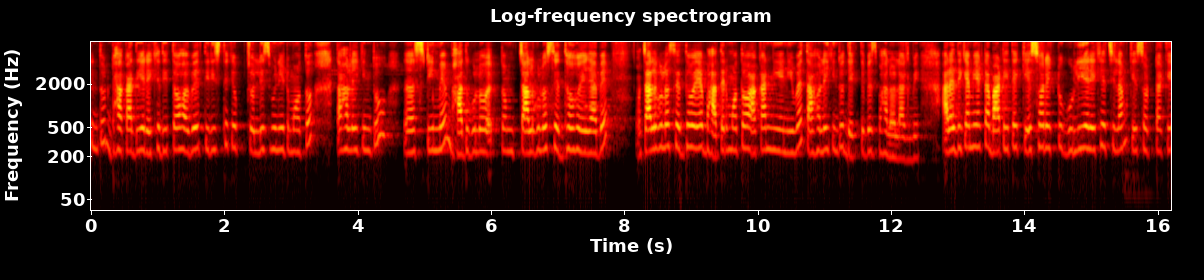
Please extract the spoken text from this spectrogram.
কিন্তু ঢাকা দিয়ে রেখে দিতে হবে তিরিশ থেকে চল্লিশ মিনিট মতো। তাহলেই কিন্তু স্টিমে ভাতগুলো একদম চালগুলো সেদ্ধ হয়ে যাবে। চালগুলো সেদ্ধ হয়ে ভাতের মতো আকার নিয়ে নিবে, তাহলেই কিন্তু দেখতে বেশ ভালো লাগবে। আর এদিকে আমি একটা বাটিতে কেশর একটু গুলিয়ে রেখেছিলাম, কেশরটাকে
